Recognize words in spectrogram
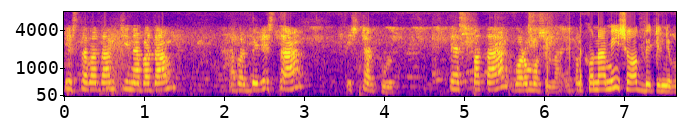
পেস্তা বাদাম চীনা বাদাম তারপর বেরেস্তা স্টার ফুল। তেজপাতা গরম মশলা। এখন আমি সব বেটে নেব।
